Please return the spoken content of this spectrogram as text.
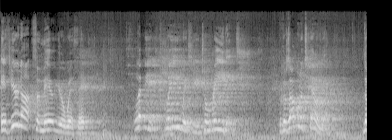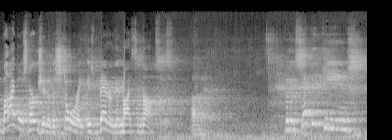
If you're not familiar with it, let me plead with you to read it. Because I want to tell you, the Bible's version of the story is better than my synopsis of it. But in 2 Kings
